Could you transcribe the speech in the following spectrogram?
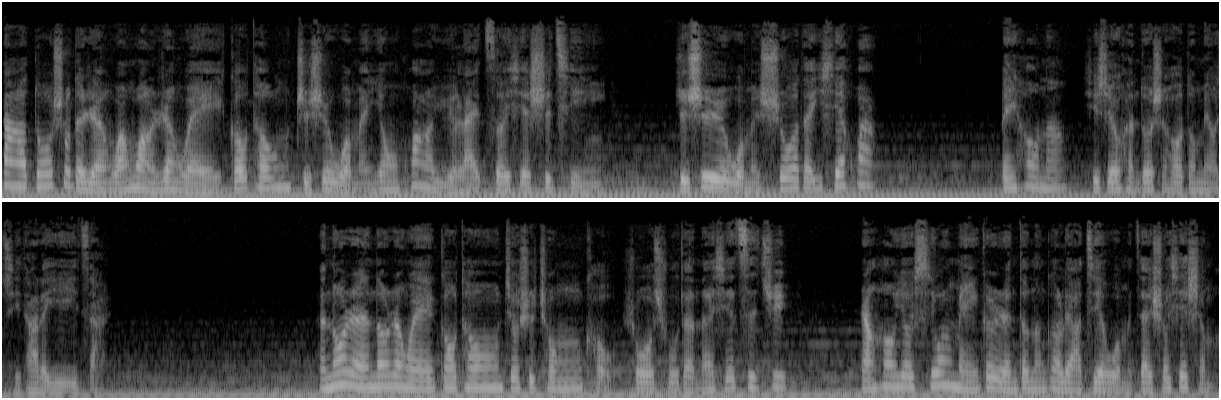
大多数的人往往认为沟通只是我们用话语来做一些事情，只是我们说的一些话，背后呢，其实有很多时候都没有其他的意义在。很多人都认为沟通就是冲口说出的那些字句，然后又希望每一个人都能够了解我们在说些什么。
